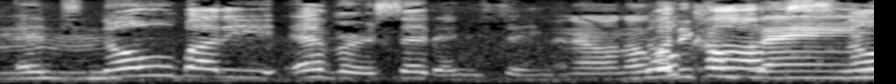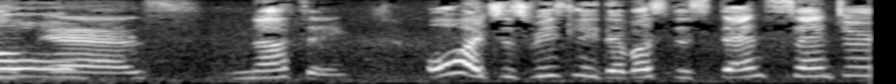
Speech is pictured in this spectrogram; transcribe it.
and Mhm. nobody ever said anything. No, nobody cops, complained. no- Yes. Nothing. Or just recently there was this dance center,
